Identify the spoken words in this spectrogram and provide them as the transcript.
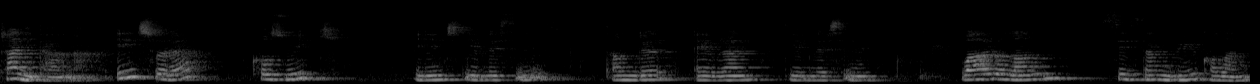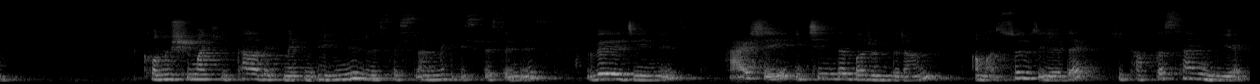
pranidhana. İşvara kozmik bilinç diyebilirsiniz. Tanrı, evren diyebilirsiniz. Var olan, sizden büyük olan, konuşmak, hitap etmek, dilinizle seslenmek isteseniz vereceğiniz her şeyi içinde barındıran ama söz ile de hitapta sen diye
